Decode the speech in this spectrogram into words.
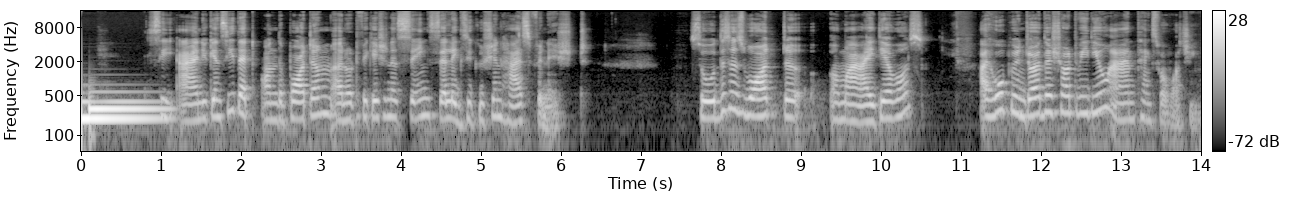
See and you can see that on the bottom a notification is saying cell execution has finished. So this is what uh, my idea was. I hope you enjoyed this short video and thanks for watching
